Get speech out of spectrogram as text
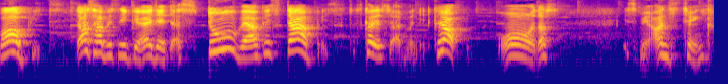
Wow, Pete, das habe ich nicht geredet, dass du wirklich da bist. Das kann ich einfach nicht glauben. Oh, das ist mir anstrengend.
